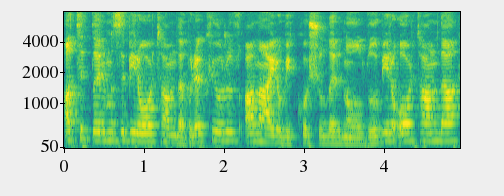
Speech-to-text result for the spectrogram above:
Atıklarımızı bir ortamda bırakıyoruz. Anaerobik koşulların olduğu bir ortamda.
